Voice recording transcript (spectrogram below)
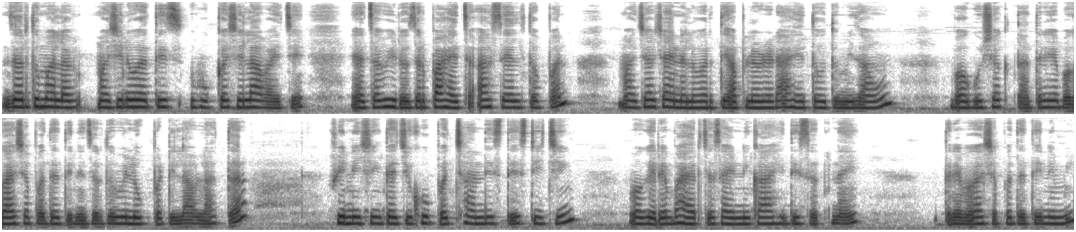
जर तुम्हाला मशीनवरतीच हुक कसे लावायचे याचा व्हिडिओ जर पाहायचा असेल तो पण माझ्या चॅनलवरती अपलोडेड आहे तो तुम्ही जाऊन बघू शकता. तर हे बघा अशा पद्धतीने जर तुम्ही लुकपट्टी लावला तर फिनिशिंग त्याची खूपच छान दिसते स्टिचिंग वगैरे. बाहेरच्या साईडनी काही दिसत नाही. तर हे बघा अशा पद्धतीने मी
